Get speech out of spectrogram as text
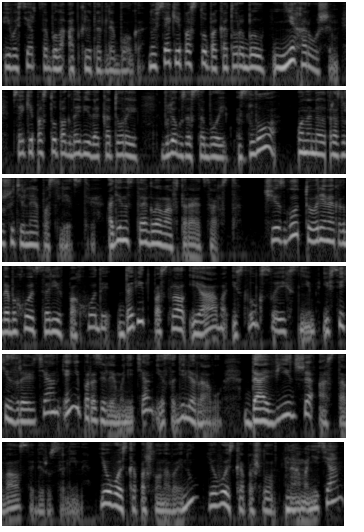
его сердце было открыто для Бога. Но всякий поступок, который был нехорошим, всякий поступок Давида, который влек за собой зло, он имел разрушительные последствия. 11 глава, 2 царство. Через год, то время, когда выходят цари в походы, Давид послал Иава и слуг своих с ним, и всех израильтян, и они поразили аммонитян и осадили Раву. Давид же оставался в Иерусалиме. Его войско пошло на войну, его войско пошло на аммонитян,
